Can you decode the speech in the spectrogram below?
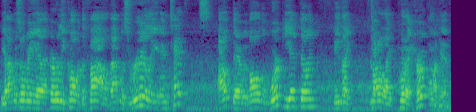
Yeah, that was only an early call with the foul. That was really intense out there with all the work he had done. He like tried to like put a hurt on him.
